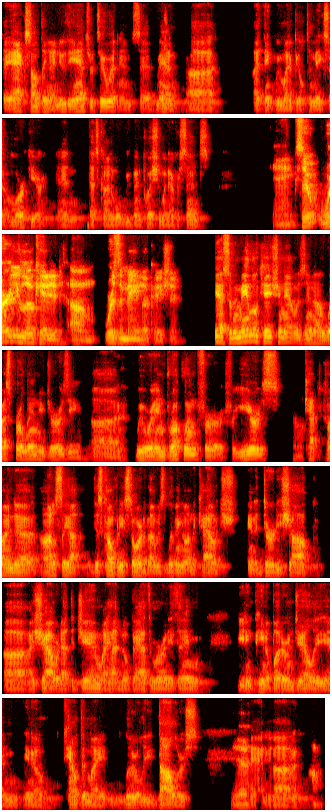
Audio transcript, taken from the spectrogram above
they asked something i knew the answer to it and said man uh, I think we might be able to make something work here. And that's kind of what we've been pushing with ever since. Dang. So where are you located? Um, where's the main location? Yeah, so the main location now is in uh, West Berlin, New Jersey. Uh, we were in Brooklyn for for years. Oh. Kept kind of honestly, uh, this company started. I was living on the couch in a dirty shop. Uh, I showered at the gym. I had no bathroom or anything. Eating peanut butter and jelly, and you know, counting my literally dollars yeah. And uh,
